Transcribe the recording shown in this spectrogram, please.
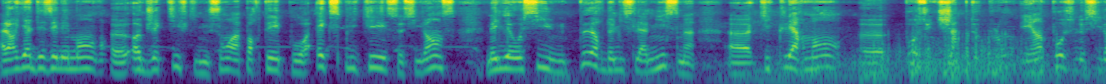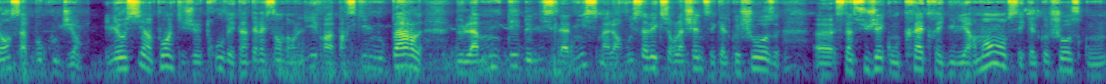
Alors il y a des éléments euh, objectifs qui nous sont apportés pour expliquer ce silence, mais il y a aussi une peur de l'islamisme euh, qui clairement euh, pose une chape de plomb et impose le silence à beaucoup de gens. Il y a aussi un point qui je trouve est intéressant dans le livre parce qu'il nous parle de la montée de l'islamisme. Alors vous savez que sur la chaîne c'est quelque chose, c'est un sujet qu'on traite régulièrement, c'est quelque chose qu'on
